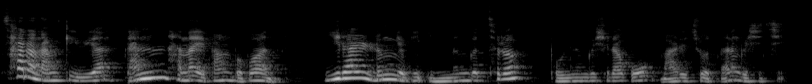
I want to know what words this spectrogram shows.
살아남기 위한 단 하나의 방법은 일할 능력이 있는 것처럼 보이는 것이라고 말해 주었다는 것이지.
